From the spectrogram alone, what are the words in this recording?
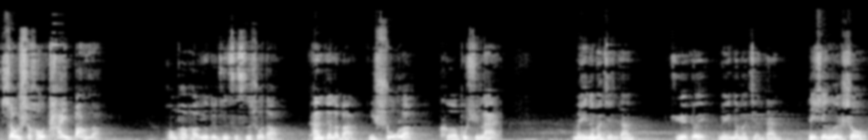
小石猴太棒了！”红泡泡又对金丝丝说道：“看见了吧，你输了，可不许赖。”没那么简单，绝对没那么简单。那些恶兽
